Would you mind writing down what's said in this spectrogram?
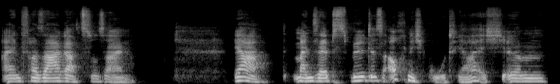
ein Versager zu sein? Ja, mein Selbstbild ist auch nicht gut. Ja, ich ähm,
